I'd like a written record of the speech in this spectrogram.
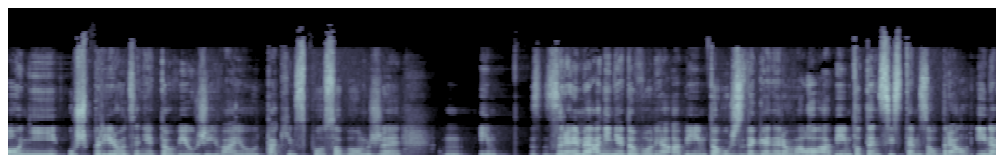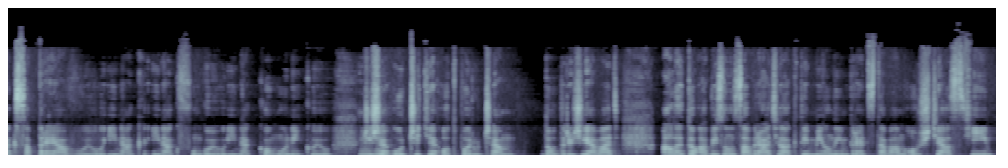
oni už prirodzene to využívajú takým spôsobom, že mm, im zrejme ani nedovolia, aby im to už zdegenerovalo, aby im to ten systém zobral. Inak sa prejavujú, inak, inak fungujú, inak komunikujú. Mm-hmm. Čiže určite odporúčam dodržiavať, ale to, aby som sa vrátila k tým milným predstavám o šťastí,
